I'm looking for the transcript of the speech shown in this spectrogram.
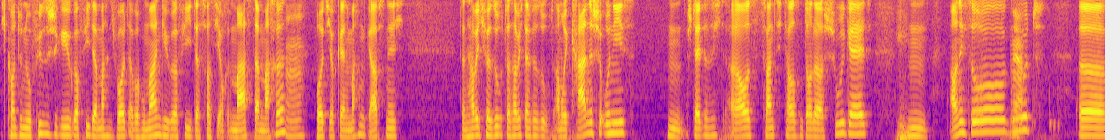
ich konnte nur physische Geografie da machen, ich wollte aber Humangeografie, das, was ich auch im Master mache, Mhm. wollte ich auch gerne machen, gab es nicht. Dann habe ich versucht, was habe ich dann versucht? Amerikanische Unis, hm, stellte sich heraus, 20.000 Dollar Schulgeld, hm, auch nicht so Ja. gut. Äh,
